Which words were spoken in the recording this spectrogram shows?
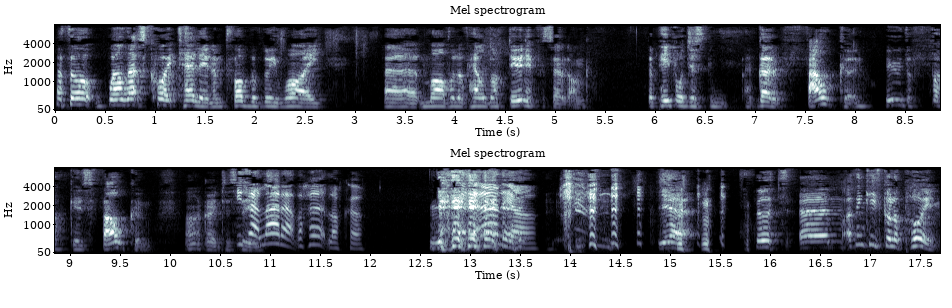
I thought, well, that's quite telling, and probably why uh, Marvel have held off doing it for so long. But people just go Falcon. Who the fuck is Falcon? I'm not going to see. He's that lad out the Hurt Locker. Earlier. yeah, but um, I think he's got a point.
